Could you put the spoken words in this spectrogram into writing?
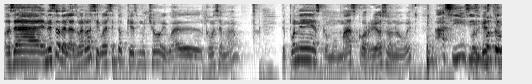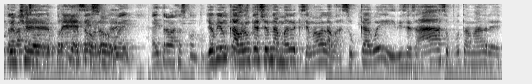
o sea, en eso de las barras igual siento que es mucho igual, ¿cómo se llama? te pones como más corrioso, ¿no, güey? Ah, sí, sí, Porque sí, es porque tu trabajas pinche con tu propio peso, peso, ¿no, güey? Ahí trabajas con tu Yo vi un cabrón que hacía una madre que se llamaba la bazooka, güey, y dices, ah, su puta madre.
